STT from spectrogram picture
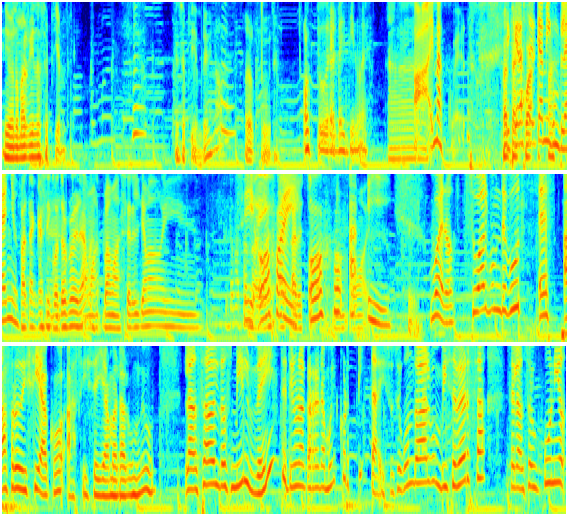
Y Don Omar vino en septiembre. En septiembre, ¿no? O en octubre. octubre, el 29. Ah, Ay, me acuerdo. Es faltan que era cerca de mi cumpleaños. Faltan casi cuatro programas. Vamos, vamos a hacer el llamado y. Sí, ahí? ojo ahí, A- a ojo Vamos- ahí. Sí. Bueno, su álbum debut es Afrodisíaco, así se llama el álbum debut. Lanzado el 2020, tiene una carrera muy cortita y su segundo álbum, Viceversa, se lanzó en junio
